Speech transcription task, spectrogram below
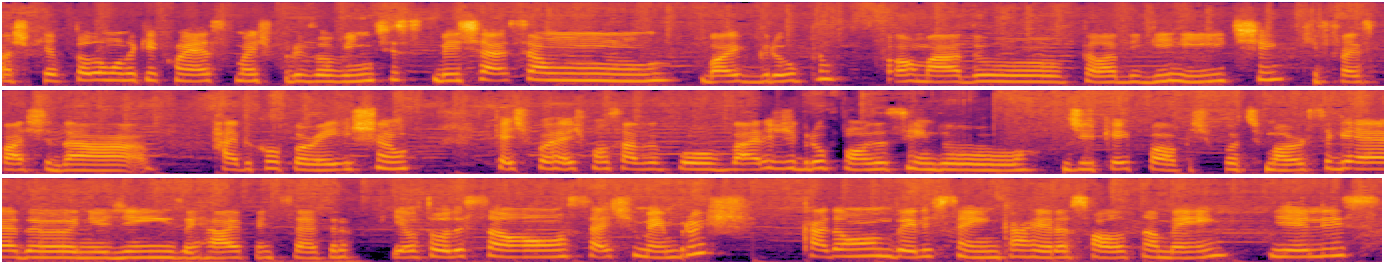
Acho que todo mundo aqui conhece, mas pros ouvintes, BTS é um boy group formado pela Big Hit, que faz parte da Hype Corporation, que é tipo responsável por vários grupões assim do de K-pop, tipo Tomorrow Together, New Jeans, Hype, etc. E ao todo são sete membros. Cada um deles tem carreira solo também, e eles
